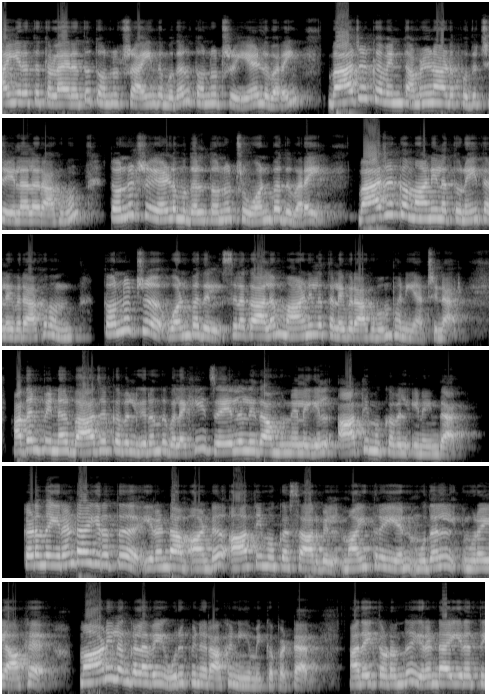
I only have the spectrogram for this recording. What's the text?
ஆயிரத்து தொள்ளாயிரத்து தொன்னூற்று ஐந்து முதல் தொன்னூற்று ஏழு வரை பாஜகவின் தமிழ்நாடு பொதுச் செயலாளராகவும் தொன்னூற்று ஏழு முதல் தொன்னூற்று ஒன்பது வரை பாஜக மாநில துணைத் தலைவராகவும் தொன்னூற்று ஒன்பதில் சில காலம் மாநில தலைவராகவும் பணியாற்றினார். அதன் பின்னர் பாஜகவில் இருந்து விலகி ஜெயலலிதா முன்னிலையில் அதிமுகவில் இணைந்தார். கடந்த இரண்டாயிரத்து இரண்டாம் ஆண்டு அதிமுக சார்பில் மைத்ரேயன் முதல் முறையாக மாநிலங்களவை உறுப்பினராக நியமிக்கப்பட்டார். அதைத் தொடர்ந்து இரண்டாயிரத்து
